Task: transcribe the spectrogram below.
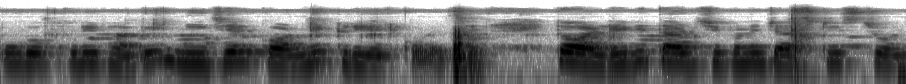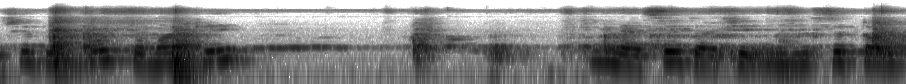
পুরোপুরিভাবে নিজের কর্মে ক্রিয়েট করেছে। তো অলরেডি তার জীবনে জাস্টিস চলছে। দেখো, তোমাকে মেসেজ আছে ইংলিশের তরফ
